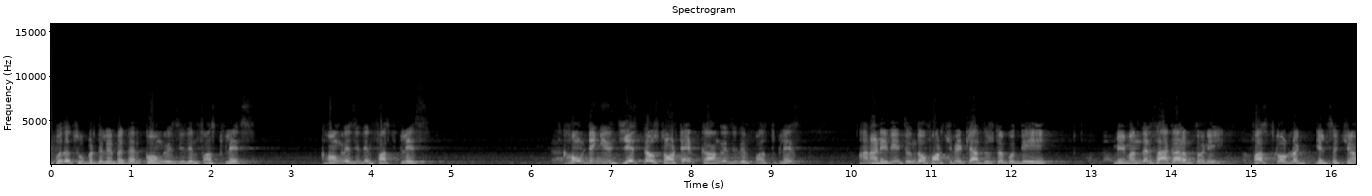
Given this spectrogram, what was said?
ఓడిపోతే చూపెడతలేదు brother Congress is in first place Congress is in first place counting is just now started Congress is in first place ఆనాడు ఏదైతే ఉందో ఫార్చునేట్లీ అదృష్టం కొద్దీ మేమందరి సహకారంతో ఫస్ట్ కౌంట్లో గెలిచి వచ్చాం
